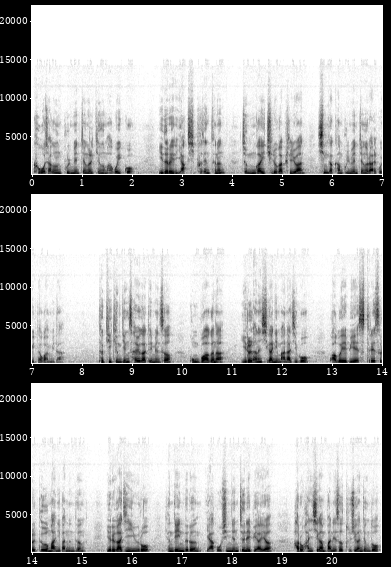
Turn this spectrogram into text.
크고 작은 불면증을 경험하고 있고 이들의 약 10%는 전문가의 치료가 필요한 심각한 불면증을 앓고 있다고 합니다. 특히 경쟁사회가 되면서 공부하거나 일을 하는 시간이 많아지고 과거에 비해 스트레스를 더 많이 받는 등 여러 가지 이유로 현대인들은 약 50년 전에 비하여 하루 1시간 반에서 2시간 정도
